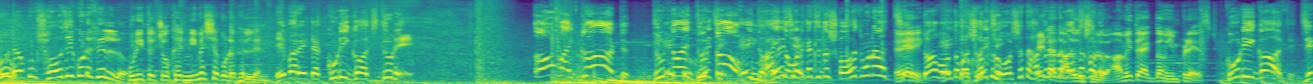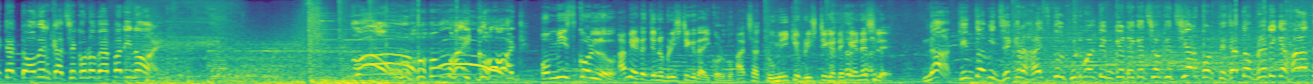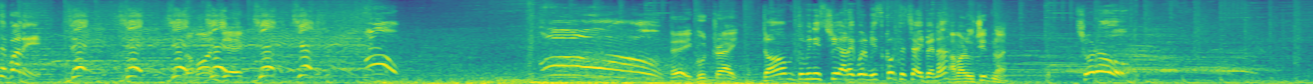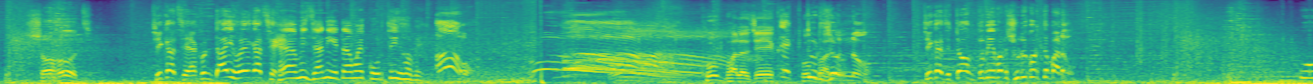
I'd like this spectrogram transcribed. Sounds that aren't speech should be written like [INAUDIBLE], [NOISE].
ওটা খুব সহজেই করে ফেলল। উনি তো চোখের নিমেষে করে ফেললেন। এবার এটা কুড়ি গজ দূরে। Oh my God! দুটোই দুটো! এই তো ভাই তোমার কাছে তো সহজ মনে হচ্ছে। এই, টম ও এই তো তোমার শত্রু হয়েছে। ওর সাথে হাত এটা মেলানো দারুণ বন্ধ ছিল করো। আমি তো একদম ইমপ্রেসড কুড়ি গজ যেটা টমের কাছে কোনো ব্যাপারই নয়। ও মাই গড! ও মিস করল। আমি এটার জন্য বৃষ্টিকে দায়ী করব। আচ্ছা তুমি কি বৃষ্টিকে ডেকে [LAUGHS] এনেছিলে? না কিন্তু আমি জেকের হাই স্কুল ফুটবল টিমকে ডেকেছি ওকে চিয়ার করতে যাতে ও ব্রেডিকে হারাতে পারে। Come on, Jake. Oh good try Tom তুমি নিশ্চয়ই আরেকবার মিস করতে চাইবে না? আমার উচিত নয়। ছোড়ো সহজ। ঠিক আছে এখন টাই হয়ে গেছে। হ্যাঁ আমি জানি এটা আমায় করতেই হবে। ও খুব ভালো জেক খুব একটুর ভালো। জন্য। ঠিক আছে টম তুমি এবার শুরু করতে পারো। ও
